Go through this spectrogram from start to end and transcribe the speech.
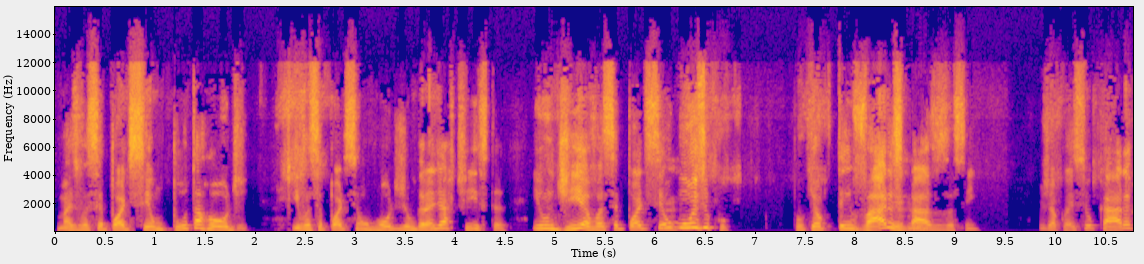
mas você pode ser um puta hold. E você pode ser um hold de um grande artista. E um dia você pode ser um uhum. músico. Porque tem vários uhum. casos assim. Eu já conheci o cara.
